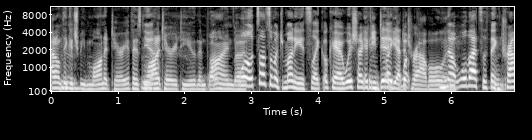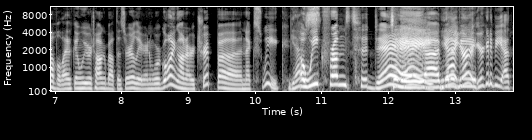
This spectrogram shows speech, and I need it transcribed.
I don't think it should be monetary. If it's Mm-hmm. Yeah. monetary to you, then fine. But well, it's not so much money. It's like, okay, I wish I if could. you did, like, you had what- to travel. No, well, that's the thing. Travel. Like, and we were talking about this earlier, and we're going on our trip uh, next week. a week from today. today, I'm yeah, gonna you're be- you're gonna be at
